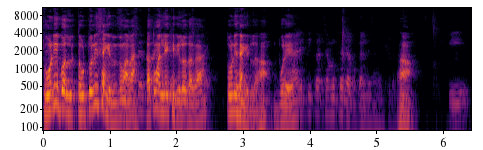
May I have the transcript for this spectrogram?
तोंडी बोल तो- तोंडी सांगितलं तुम्हाला? का तुम्हाला लेखी दिलं होतं का? तोंडी सांगितलं. हां पुढे. आणि तिकडच्या मुख्याध्यापकांनी सांगितलं. हां. की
